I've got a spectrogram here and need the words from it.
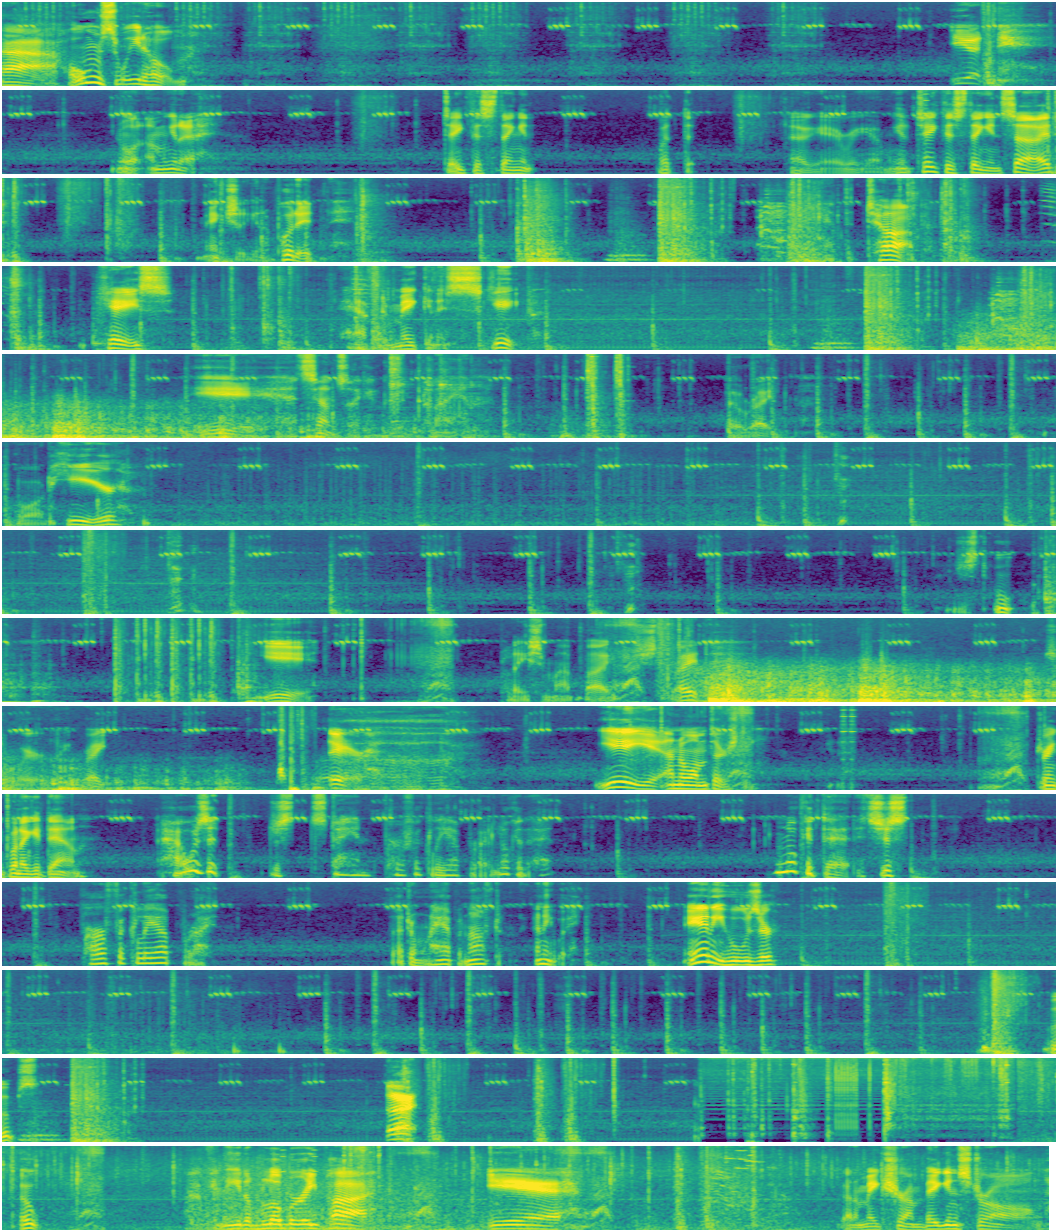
Ah, home sweet home. You know what? I'm gonna take this thing and what the? Okay, there we go. I'm gonna take this thing inside. I'm actually gonna put it at the top in case I have to make an escape. Sounds like a good plan. All right. Go out here. Just ooh. Yeah. Place my bike just right Somewhere like right there. Yeah, yeah, I know I'm thirsty. Drink when I get down. How is it just staying perfectly upright? Look at that. Look at that. It's just perfectly upright. That don't happen often. Anyway. Annie Hooser. Oops. Ah. Oh. Eat a blueberry pie. Yeah. Gotta make sure I'm big and strong.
